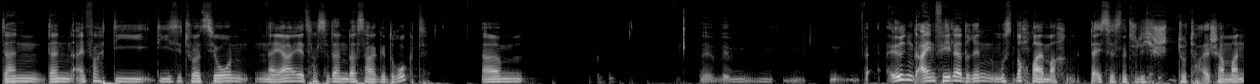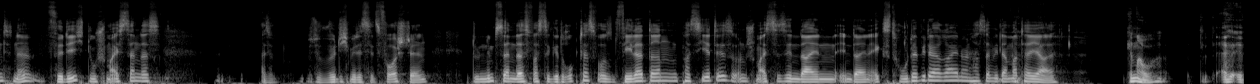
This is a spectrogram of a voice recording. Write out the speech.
Dann, dann einfach die, die Situation, naja, jetzt hast du dann das da gedruckt. Ähm, irgendein Fehler drin musst nochmal machen. Da ist das natürlich total charmant ne, für dich. Du schmeißt dann das, so würde ich mir das jetzt vorstellen. Du nimmst dann das, was du gedruckt hast, wo ein Fehler dran passiert ist und schmeißt es in deinen in deinen Extruder wieder rein und hast dann wieder Material. Genau. Äh,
